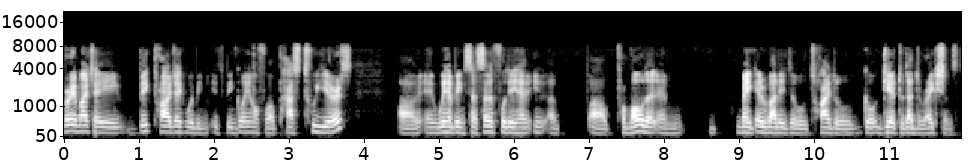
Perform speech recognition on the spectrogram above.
very much a big project. We've been it's been going on for past two years, uh, and we have been successfully uh, uh, promoted and make everybody to try to go gear to that directions.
